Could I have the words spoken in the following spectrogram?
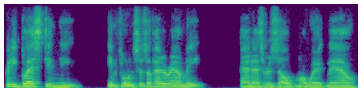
pretty blessed in the influences I've had around me and as a result, my work now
